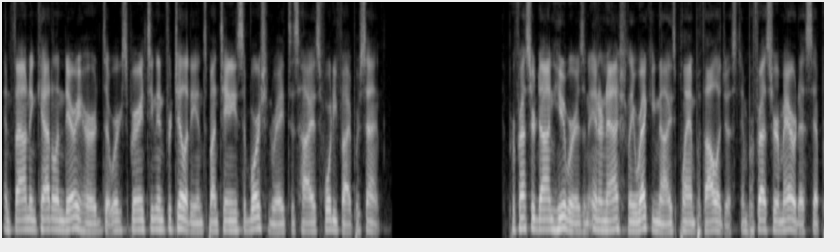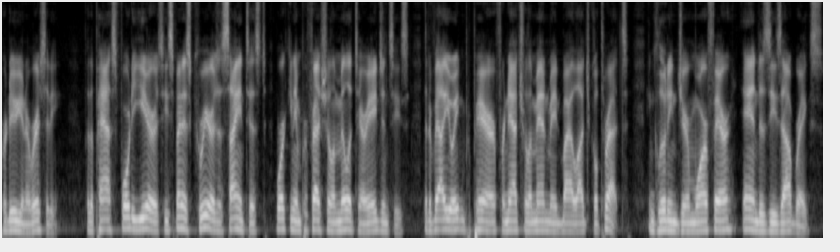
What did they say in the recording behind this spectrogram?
and found in cattle and dairy herds that were experiencing infertility and spontaneous abortion rates as high as 45%. Professor Don Huber is an internationally recognized plant pathologist and professor emeritus at Purdue University. For the past 40 years, he spent his career as a scientist working in professional and military agencies that evaluate and prepare for natural and man made biological threats, including germ warfare and disease outbreaks.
